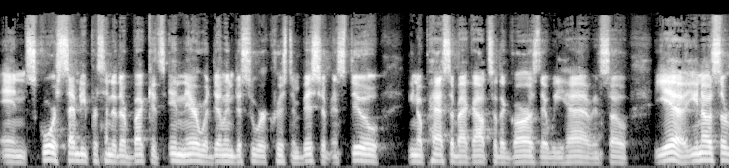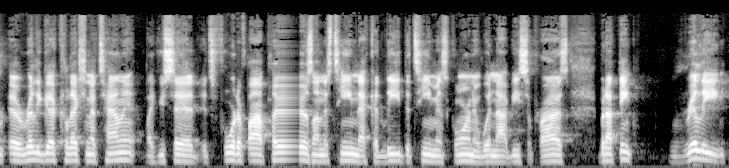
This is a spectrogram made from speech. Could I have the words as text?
and score 70% of their buckets in there with Dylan or Christian Bishop and still, you know, pass it back out to the guards that we have. And so, yeah, you know, it's a, a, really good collection of talent. Like you said, it's four to five players on this team that could lead the team in scoring and would not be surprised. But I think really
